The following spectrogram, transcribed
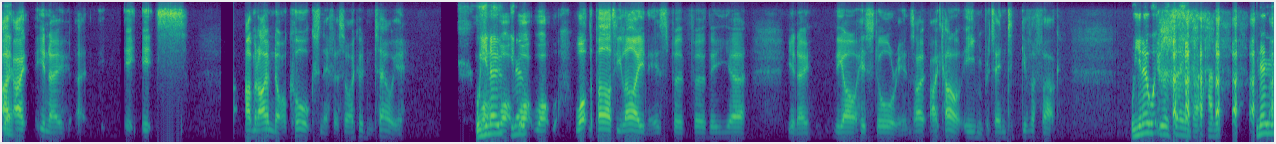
I, yeah. I, you know, uh, it, it's. I mean, I'm not a cork sniffer, so I couldn't tell you. well, you know, what, you know, what what what the party line is for for the uh, you know the art historians. I I can't even pretend to give a fuck. Well, you know what you were saying about having, you know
